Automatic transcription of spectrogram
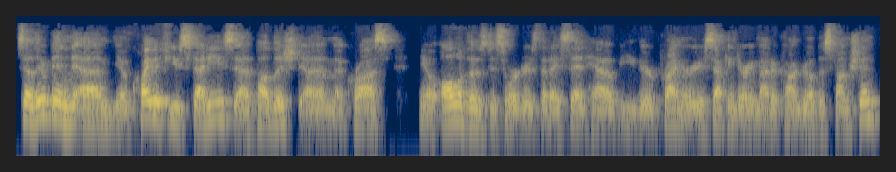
So there have been, um, you know, quite a few studies uh, published um, across, you know, all of those disorders that I said have either primary or secondary mitochondrial dysfunction.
